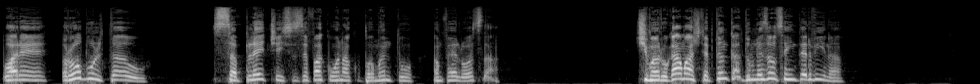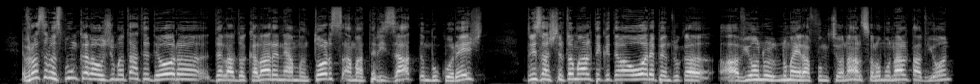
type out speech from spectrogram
oare robul tău să plece și să se facă una cu pământul în felul ăsta? Și mă rugam așteptând ca Dumnezeu să intervină. Vreau să vă spun că la o jumătate de oră de la docalare ne-am întors, am aterizat în București, trebuie să așteptăm alte câteva ore pentru că avionul nu mai era funcțional, să luăm un alt avion.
